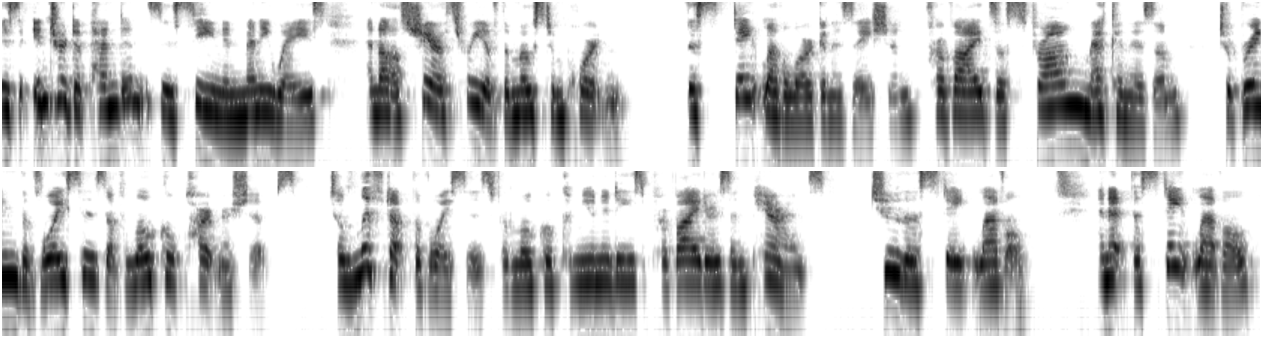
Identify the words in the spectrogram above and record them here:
This interdependence is seen in many ways, and I'll share three of the most important. The state level organization provides a strong mechanism to bring the voices of local partnerships, to lift up the voices from local communities, providers, and parents to the state level. And at the state level,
